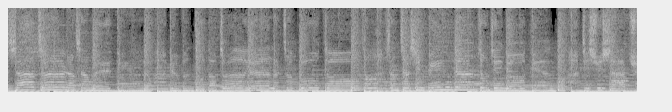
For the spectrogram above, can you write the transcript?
下着让香味停留，缘分走到这也来着不走，像夹心饼干中间有甜头，继续下去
